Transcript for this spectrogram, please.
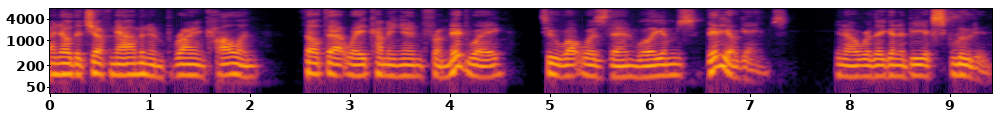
I know that Jeff Nauman and Brian Colin felt that way coming in from Midway to what was then Williams video games. You know, were they going to be excluded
